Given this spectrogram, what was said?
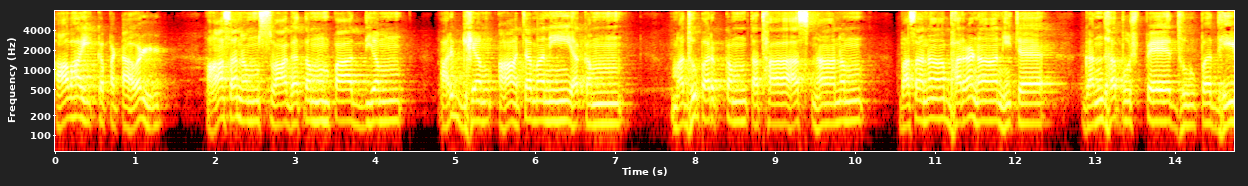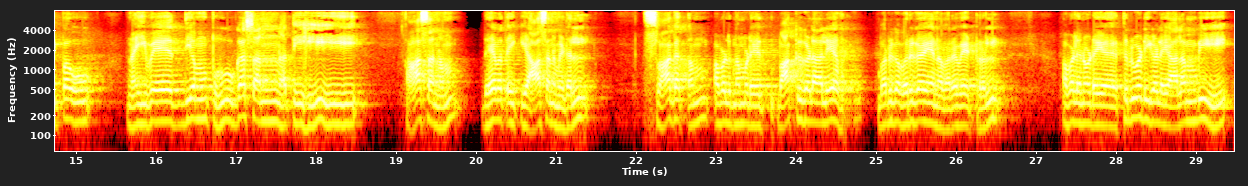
ஆவாகிக்கப்பட்ட அவள் ஆசனம் ஸ்வாகதம் பாத்தியம் அர்க்யம் ஆச்சமனீயகம் மதுபர்க்கம் ததா ஸ்நானம் வசனாபரணானி ச கந்தபுஷ்பே தூபதீபௌ நைவேத்தியம் பூகசன்னதி. ஆசனம் தேவதைக்கு ஆசனமிடல் ஸ்வாகத்தம் அவள் நம்முடைய வாக்குகளாலே வருக வருக என வரவேற்றல். அவளினுடைய திருவடிகளை அலம்பி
